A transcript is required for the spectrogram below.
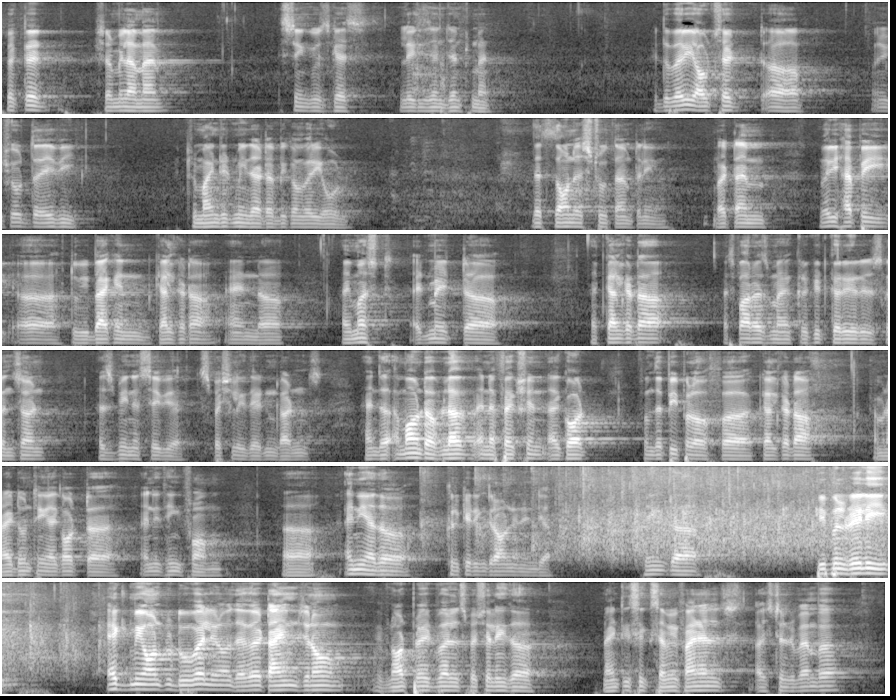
Respected Sharmila ma'am, distinguished guests, ladies and gentlemen. At the very outset, uh, when you showed the AV, it reminded me that I've become very old. That's the honest truth I'm telling you. But I'm very happy uh, to be back in Calcutta, and uh, I must admit uh, that Calcutta, as far as my cricket career is concerned, has been a savior, especially the Eden Gardens. And the amount of love and affection I got from the people of uh, Calcutta, I mean, I don't think I got uh, anything from uh, any other cricketing ground in India. I think uh, people really egged me on to do well. You know, there were times, you know, we've not played well, especially the 96 semi-finals, I still remember.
